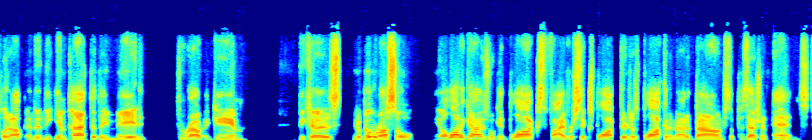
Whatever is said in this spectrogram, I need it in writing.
put up and then the impact that they made throughout a game. Because, you know, Bill Russell, you know, a lot of guys will get blocks, five or six blocks. They're just blocking them out of bounds. The possession ends.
